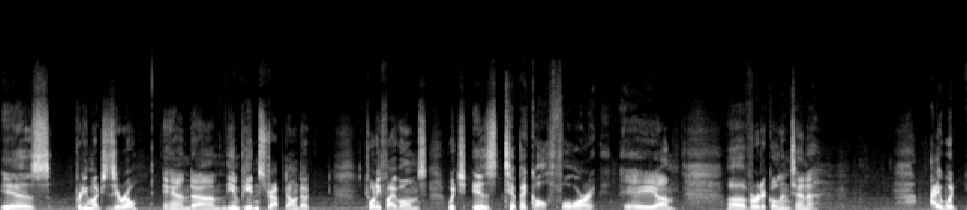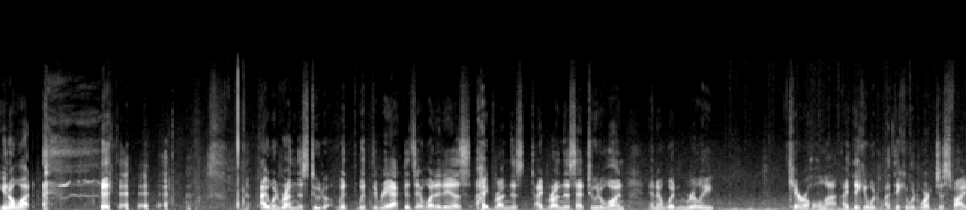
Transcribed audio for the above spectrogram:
is pretty much zero and um, the impedance dropped down to 25 ohms, which is typical for a, um, a vertical antenna. I would, you know what? I would run this two to with with the reactance at what it is. I'd run this. I'd run this at two to one, and I wouldn't really care a whole lot. I think it would. I think it would work just fine.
